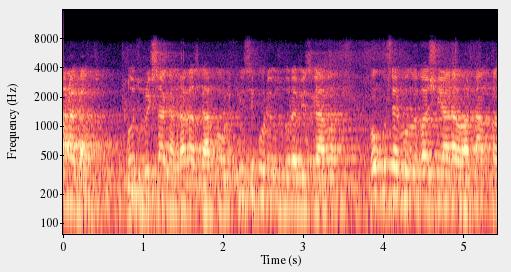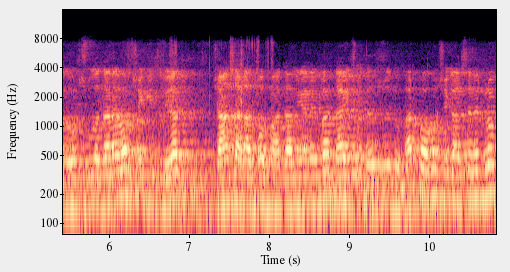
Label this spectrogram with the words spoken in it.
არ აგაქვს მოძღვრისაგან რაღაც გარკვეული ფიზიკური უზღურების გამო ფოკუსებულებაში არა ვარ თანხმად ორსულად არა ვარ შეგიძლიათ ჯანსაღადყოფ ადამიანებმა დაიცვათ ეს უზედო გარკვეულ ხო შეგახსენებთ რომ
